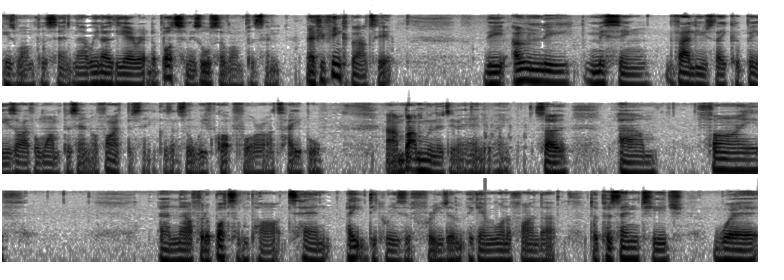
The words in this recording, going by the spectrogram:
is 1%. Now we know the area at the bottom is also 1%. Now if you think about it, the only missing values they could be is either 1% or 5% because that's all we've got for our table. Um, but I'm going to do it anyway. So um, 5 and now for the bottom part 10 8 degrees of freedom again we want to find out the percentage where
